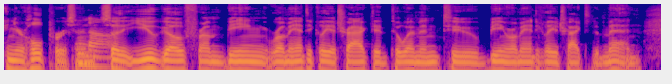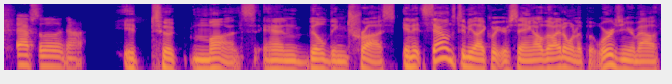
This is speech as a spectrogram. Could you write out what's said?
in your whole person no. so that you go from being romantically attracted to women to being romantically attracted to men. Absolutely not. It took months and building trust. And it sounds to me like what you're saying, although I don't want to put words in your mouth,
